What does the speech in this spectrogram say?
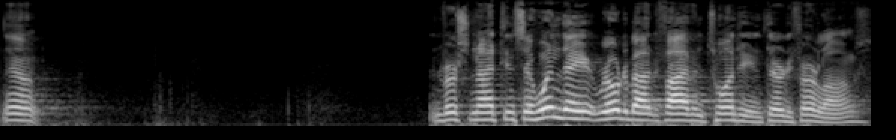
Now, in verse 19, so when they rode about five and twenty and thirty furlongs,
